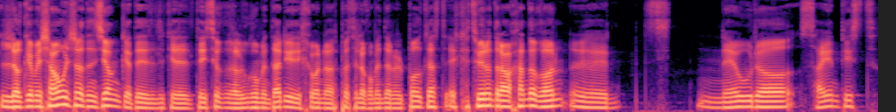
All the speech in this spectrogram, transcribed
lo que me llamó mucho la atención, que te, que te hice algún comentario y dije, bueno, después te lo comento en el podcast, es que estuvieron trabajando con eh, neuroscientists,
